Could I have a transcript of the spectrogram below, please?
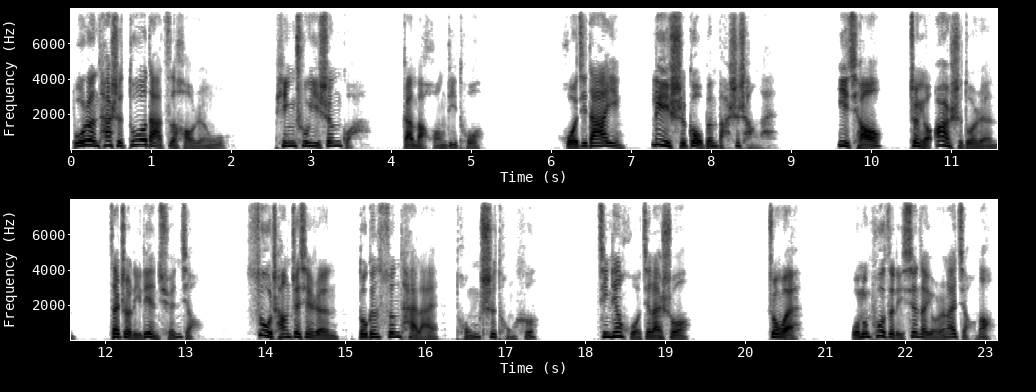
不论他是多大字号人物，拼出一身剐，敢把皇帝拖。伙计答应，立时够奔把市场来。一瞧，正有二十多人在这里练拳脚。素常这些人都跟孙太来同吃同喝。今天伙计来说：“众位，我们铺子里现在有人来搅闹，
